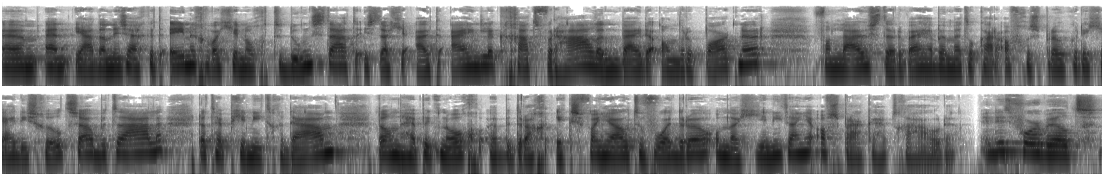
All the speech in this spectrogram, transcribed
Um, en ja, dan is eigenlijk het enige wat je nog te doen staat, is dat je uiteindelijk gaat verhalen bij de andere partner van luister, wij hebben met elkaar afgesproken dat jij die schuld zou betalen. Dat heb je niet gedaan. Dan heb ik nog bedrag X van jou te vorderen omdat je je niet aan je afspraken hebt gehouden. In dit voorbeeld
